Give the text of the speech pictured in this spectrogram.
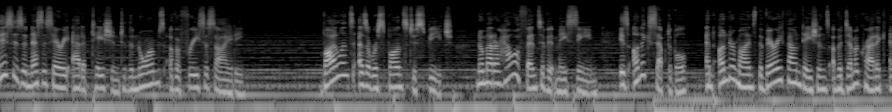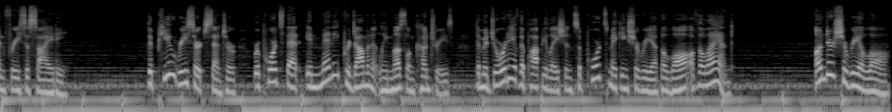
this is a necessary adaptation to the norms of a free society. Violence as a response to speech, no matter how offensive it may seem, is unacceptable and undermines the very foundations of a democratic and free society. The Pew Research Center reports that in many predominantly Muslim countries, the majority of the population supports making Sharia the law of the land. Under Sharia law,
